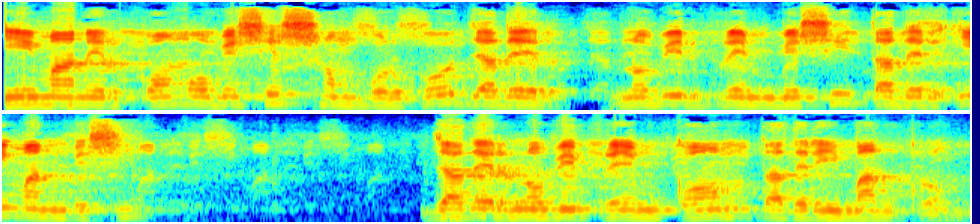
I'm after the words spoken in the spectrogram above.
ইমানের কম ও বেশের সম্পর্ক যাদের নবীর প্রেম বেশি, তাদের ইমান বেশি। যাদের নবী প্রেম কম, তাদের ইমান কম।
